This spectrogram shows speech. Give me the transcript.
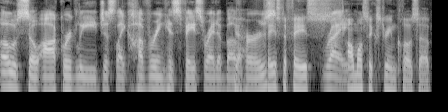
Oh, so awkwardly, just like hovering his face right above Yeah, hers face to face, Right. Almost extreme close up.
